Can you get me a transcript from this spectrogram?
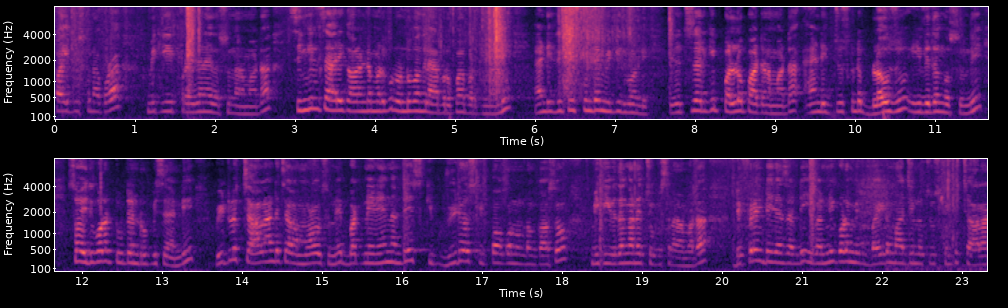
ఫైవ్ తీసుకున్నా కూడా మీకు ఈ ప్రైస్ అనేది వస్తుంది అనమాట సింగిల్ శారీ కావాలంటే మనకు రెండు వందల యాభై రూపాయలు పడుతుందండి. అండ్ ఇది చూసుకుంటే మీకు ఇదిగోండి. ఇది వచ్చేసరికి పళ్ళు పాట అనమాట అండ్ ఇది చూసుకుంటే బ్లౌజు ఈ విధంగా వస్తుంది. సో ఇది కూడా టూ టెన్ రూపీసే అండి. వీటిలో చాలా అంటే చాలా మోడల్స్ ఉన్నాయి. బట్ నేనేంటంటే స్కిప్ వీడియో స్కిప్ అవ్వకుండా ఉండడం కోసం మీకు ఈ విధంగానే చూపిస్తున్నాను అనమాట డిఫరెంట్ డిజైన్స్ అంటే ఇవన్నీ కూడా మీకు బయట మార్జిన్లో చూసుకుంటే చాలా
